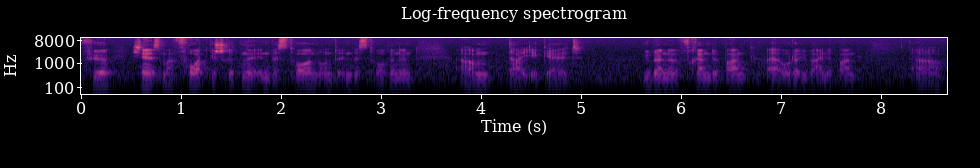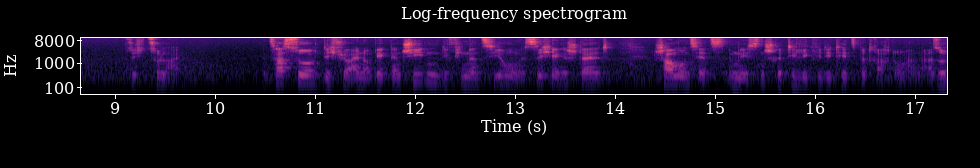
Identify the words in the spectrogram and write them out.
für, ich nenne es mal, fortgeschrittene Investoren und Investorinnen, ähm, da ihr Geld über eine fremde Bank äh, oder über eine Bank äh, sich zu leihen. Jetzt hast du dich für ein Objekt entschieden, die Finanzierung ist sichergestellt. Schauen wir uns jetzt im nächsten Schritt die Liquiditätsbetrachtung an. Also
